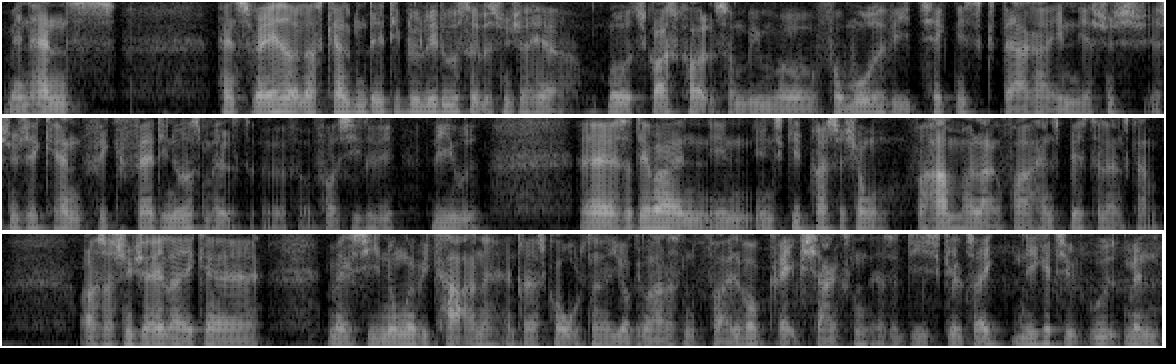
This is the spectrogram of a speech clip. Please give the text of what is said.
Men hans, hans svaghed, eller lad os kalde dem det, de blev lidt udstillet, synes jeg, her mod et skotsk hold, som vi må formode, at vi er teknisk stærkere end. Jeg synes, jeg synes ikke, han fik fat i noget som helst, øh, for, for at sige det lige, lige ud. Øh, så det var en, en, en skidt præstation for ham, og langt fra hans bedste landskamp. Og så synes jeg heller ikke, at man kan sige, at nogle af vikarerne, Andreas Grohlsen og Joachim Andersen, for alvor greb chancen. Altså, de skilte sig ikke negativt ud, men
